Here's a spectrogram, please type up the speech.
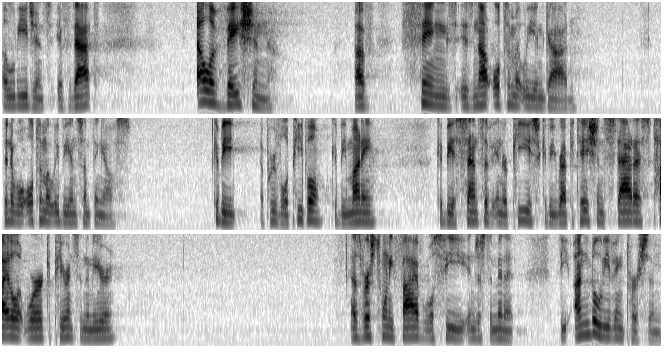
allegiance, if that elevation of things is not ultimately in God, then it will ultimately be in something else. It Could be approval of people, could be money, could be a sense of inner peace. Could be reputation, status, title at work, appearance in the mirror. As verse 25 we'll see in just a minute, the unbelieving person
